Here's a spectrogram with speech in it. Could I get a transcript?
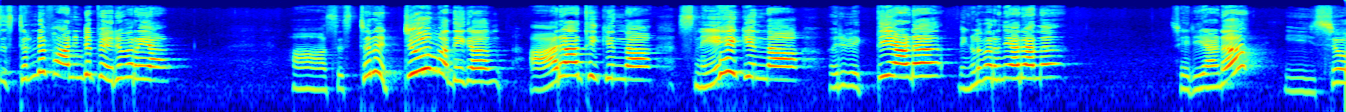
സിസ്റ്ററിന്റെ ഫാനിന്റെ പേര് പറയാ. ആ സിസ്റ്റർ ഏറ്റവും അധികം ആരാധിക്കുന്ന സ്നേഹിക്കുന്ന ഒരു വ്യക്തിയാണ്. നിങ്ങൾ പറഞ്ഞാരാന്ന് ശരിയാണ് ഈശോ.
